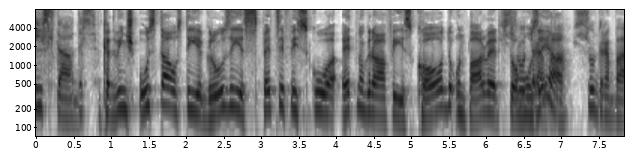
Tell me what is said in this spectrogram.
izstādes, kad viņš uztaustīja Grūzijas specifisko etnogrāfijas kodu un pārvērta to sudrabā, muzejā. Sudrabā.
